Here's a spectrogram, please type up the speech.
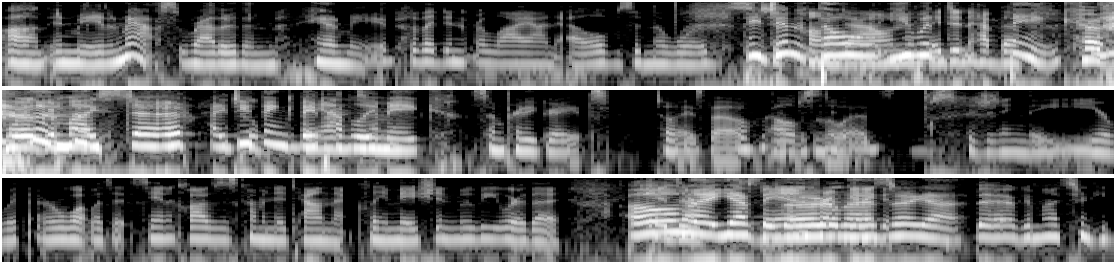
um, and made in mass rather than handmade. So they didn't rely on elves in the woods. They to didn't, though. You would They didn't have the think. Herr Bürgermeister. I do think they probably him. make some pretty great toys, though. Elves in the woods. Just fidgeting the year with, or what was it? Santa Claus is coming to town. That claymation movie where the Oh kids are my, yes, banned from getting Burgermeister, yeah. Burgermeister, and he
